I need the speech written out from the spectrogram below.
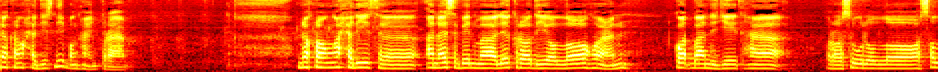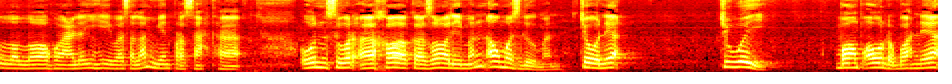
នៅក្នុង hadith នេះបង្ហាញប្រាប់នៅក្នុង hadith អាណាសប៊ីនម៉ាលីករ៉ាឌីយ៉ាឡោះអានគាត់បាននិយាយថា រ៉ាស៊ូលឡោះសល្លឡោះអាឡៃហ៊ីវ៉ាសាឡាំមានប្រសាសន៍ថាអ៊ុនស៊ូរអាខាកាហ្សាលីមិនអូម៉ាស្លូមិនចូលអ្នកជួយបងប្អូនរបស់អ្នក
